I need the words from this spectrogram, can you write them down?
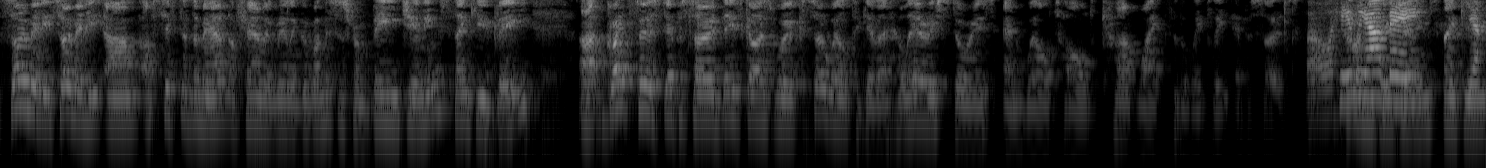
So many, so many. Um, I've sifted them out and I've found a really good one. This is from B Jennings. Thank you, B. Uh, great first episode. These guys work so well together. Hilarious stories and well told. Can't wait for the weekly episodes. Oh, here Good we are, B. Jennings. Thank you. Yeah.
